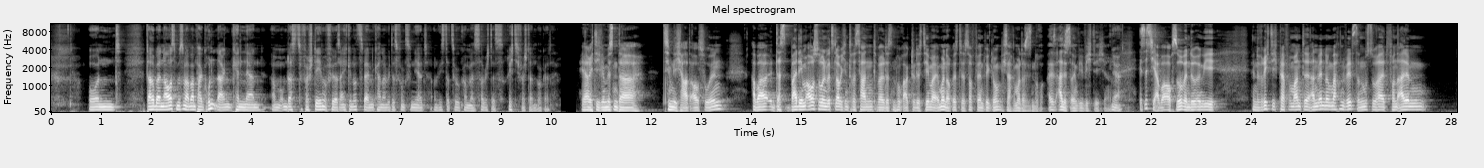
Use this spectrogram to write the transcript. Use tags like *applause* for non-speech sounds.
Und darüber hinaus müssen wir aber ein paar Grundlagen kennenlernen, um, um das zu verstehen, wofür das eigentlich genutzt werden kann und wie das funktioniert und wie es dazu gekommen ist. Habe ich das richtig verstanden, Burkhard? Ja, richtig. Wir müssen da ziemlich hart ausholen. Aber das, bei dem Ausholen wird es, glaube ich, interessant, weil das ein hochaktuelles Thema immer noch ist, der Softwareentwicklung. Ich sage immer, das ist, noch, das ist alles irgendwie wichtig. Ja. ja. Es ist ja aber auch so, wenn du irgendwie, wenn du richtig performante Anwendungen machen willst, dann musst du halt von allem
